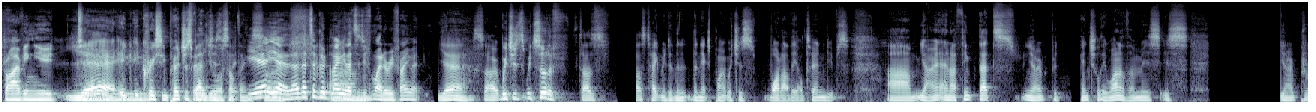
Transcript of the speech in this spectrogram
driving you. To yeah, in- increasing purchase, value or something. Yeah, So, yeah. no, that's a good. Maybe that's a um, different way to reframe it. yeah. So which is which sort of does does take me to the, the next point, which is what are the alternatives? Um, you know, and I think that's you know potentially one of them is is you know. Pr-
